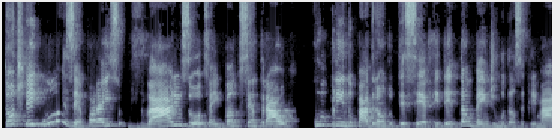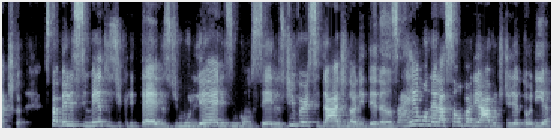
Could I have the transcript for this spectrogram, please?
Então, eu te dei um exemplo. Para isso, vários outros aí. Banco Central, cumprindo o padrão do TCFD também de mudança climática, estabelecimentos de critérios de mulheres em conselhos, diversidade na liderança, remuneração variável de diretoria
